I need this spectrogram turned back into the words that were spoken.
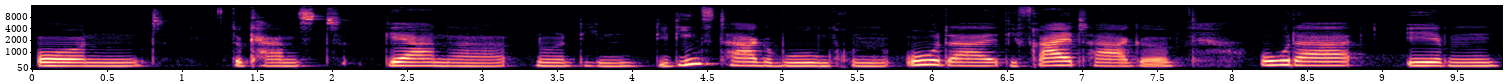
und du kannst gerne nur die, die Dienstage buchen oder die Freitage oder eben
